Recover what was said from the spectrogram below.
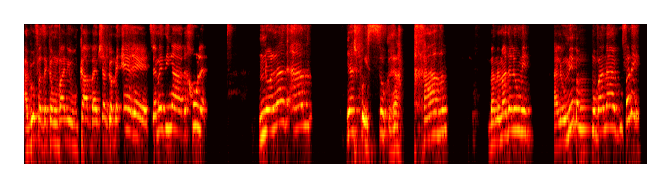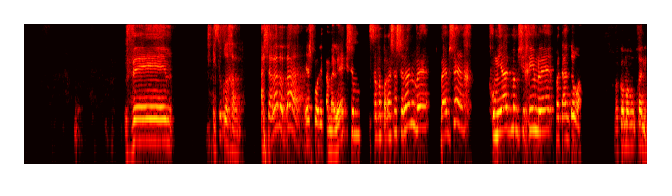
הגוף הזה כמובן יורכב בהמשך גם מארץ, למדינה וכולי. נולד עם, יש פה עיסוק רחב בממד הלאומי. הלאומי במובן הגופני. ועיסוק רחב. השלב הבא, יש פה את עמלק, בסוף הפרשה שלנו, ובהמשך אנחנו מיד ממשיכים למתן תורה, מקום הרוחני.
